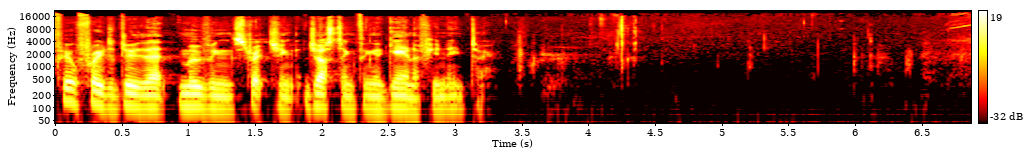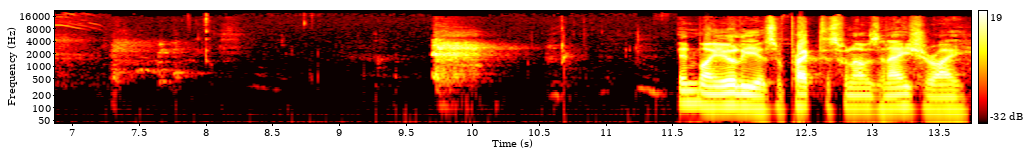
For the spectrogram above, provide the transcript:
Feel free to do that moving, stretching, adjusting thing again if you need to. In my early years of practice when I was in Asia, I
